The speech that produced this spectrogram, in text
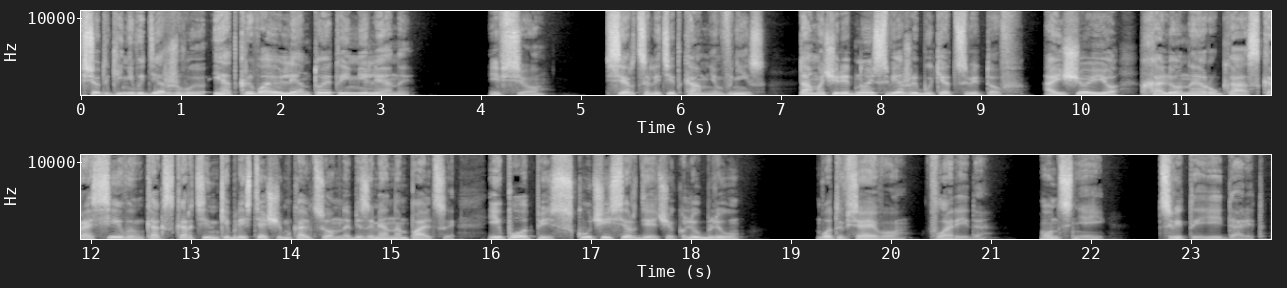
Все-таки не выдерживаю и открываю ленту этой Милены. И все. Сердце летит камнем вниз. Там очередной свежий букет цветов. А еще ее холеная рука с красивым, как с картинки, блестящим кольцом на безымянном пальце. И подпись с кучей сердечек «Люблю». Вот и вся его Флорида. Он с ней. Цветы ей дарит.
